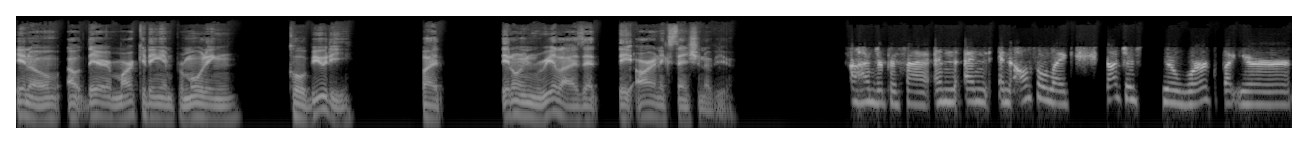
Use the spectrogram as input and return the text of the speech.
you know, out there marketing and promoting Cole Beauty, but they don't even realize that they are an extension of you. A hundred percent. And and and also like not just your work, but your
